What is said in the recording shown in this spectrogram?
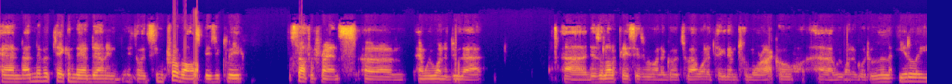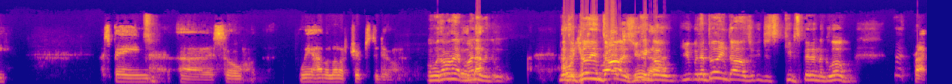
and I'd never taken them down in you know, it's in Provence, basically south of France, um, and we want to do that. Uh, there's a lot of places we want to go to. I want to take them to Morocco. Uh, we want to go to Italy, Spain. Uh, so we have a lot of trips to do. Well, with all that so money, that, with a billion dollars, you can that? go. You, with a billion dollars, you can just keep spinning the globe, right?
